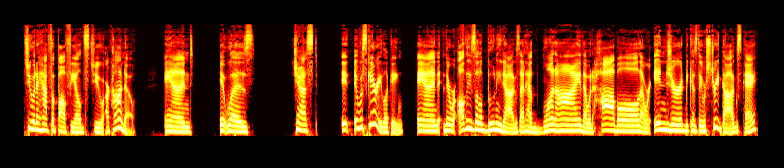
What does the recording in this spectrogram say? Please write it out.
two and a half football fields to our condo, and it was just it. It was scary looking. And there were all these little boony dogs that had one eye that would hobble, that were injured because they were street dogs. Okay,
